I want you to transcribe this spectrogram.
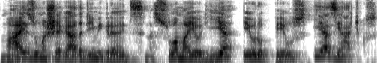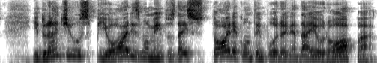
mais uma chegada de imigrantes, na sua maioria europeus e asiáticos. E durante os piores momentos da história contemporânea da Europa,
